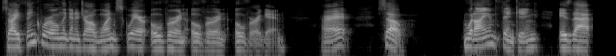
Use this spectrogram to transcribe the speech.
So I think we're only going to draw one square over and over and over again. All right. So what I am thinking is that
